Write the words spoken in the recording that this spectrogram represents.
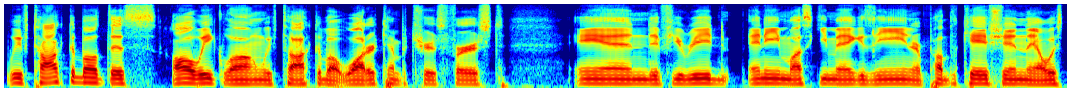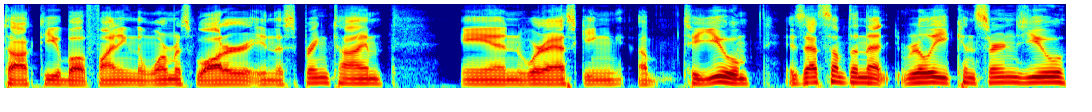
we've talked about this all week long. We've talked about water temperatures first. And if you read any muskie magazine or publication, they always talk to you about finding the warmest water in the springtime. And we're asking uh, to you, is that something that really concerns you,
